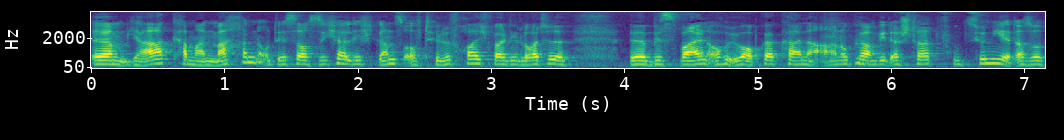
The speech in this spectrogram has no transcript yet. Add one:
Ähm, ja, kann man machen und ist auch sicherlich ganz oft hilfreich, weil die Leute äh, bisweilen auch überhaupt gar keine Ahnung haben, wie der Staat funktioniert. Also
